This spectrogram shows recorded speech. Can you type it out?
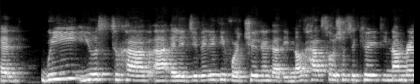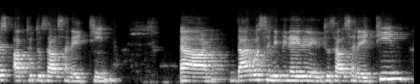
and we used to have uh, eligibility for children that did not have social security numbers up to 2018. Um, that was eliminated in 2018,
